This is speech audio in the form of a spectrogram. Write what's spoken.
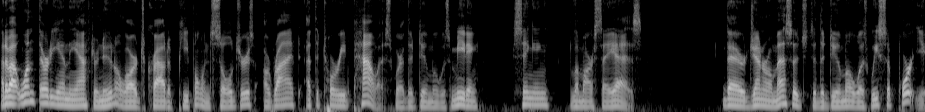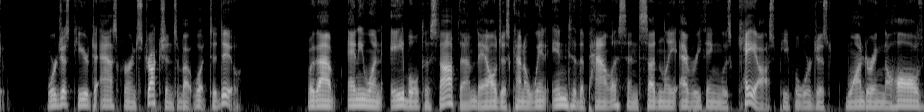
At about 1:30 in the afternoon, a large crowd of people and soldiers arrived at the Tauride Palace where the Duma was meeting, singing La Marseillaise. Their general message to the Duma was, "We support you. We're just here to ask for instructions about what to do." Without anyone able to stop them, they all just kind of went into the palace and suddenly everything was chaos. People were just wandering the halls,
